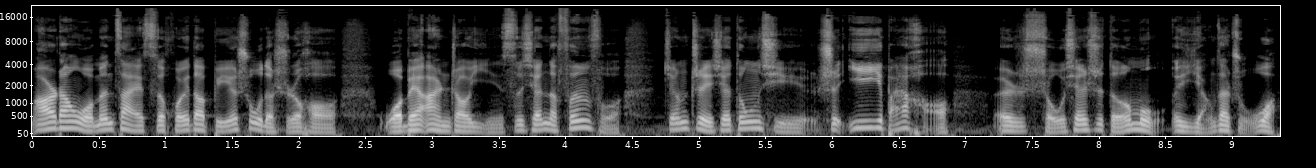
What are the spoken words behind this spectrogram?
而当我们再次回到别墅的时候，我便按照尹思贤的吩咐，将这些东西是一一摆好。呃，首先是德牧养在主卧。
